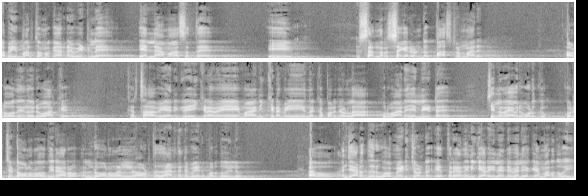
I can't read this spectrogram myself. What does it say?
അപ്പോൾ ഈ മർത്തോമക്കാരുടെ വീട്ടിൽ എല്ലാ മാസത്തെ ഈ സന്ദർശകരുണ്ട് പാസ്റ്റർമാർ അവിടെ വന്നിരുന്ന ഒരു വാക്ക് കർത്താവെ അനുഗ്രഹിക്കണമേ മാനിക്കണമേ എന്നൊക്കെ പറഞ്ഞുള്ള കുർബാന ചൊല്ലിയിട്ട് ചിലരെ അവർ കൊടുക്കും. കുറച്ച് ഡോളറോ ദിനാറോ ഡോളറല്ലോ അവിടുത്തെ സാധനത്തിന്റെ പേരും മറന്നുപോയില്ലോ. അപ്പോൾ അഞ്ചാറ് ദീർഘവും മേടിച്ചോണ്ട് എത്രയാണെന്ന് എനിക്കറിയില്ല എന്റെ വിലയൊക്കെ ഞാൻ മറന്നുപോയി.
